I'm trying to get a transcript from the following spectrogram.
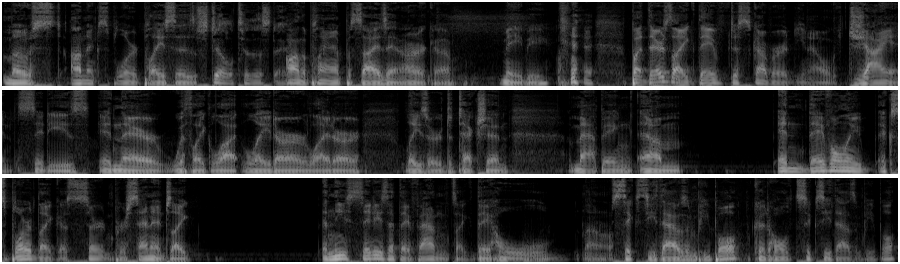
most unexplored places Still to this day. on the planet besides Antarctica, maybe. but there's like they've discovered you know giant cities in there with like li- lidar, lidar, laser detection, mapping. Um, and they've only explored like a certain percentage. Like in these cities that they found, it's like they hold I don't know sixty thousand people. Could hold sixty thousand people.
